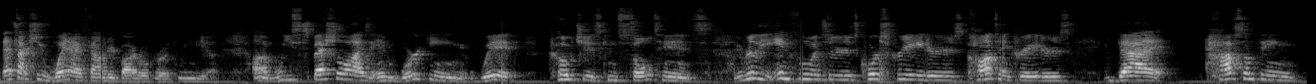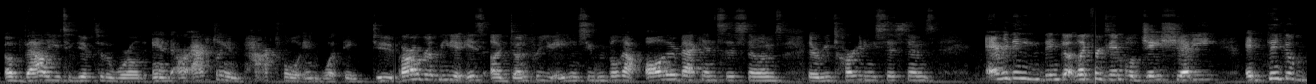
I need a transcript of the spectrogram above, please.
that's actually when I founded Viral Growth Media. Um, we specialize in working with coaches, consultants, really influencers, course creators, content creators that have something of value to give to the world and are actually impactful in what they do. Viral Growth Media is a done for you agency. We build out all their back end systems, their retargeting systems, everything you think of. Like, for example, Jay Shetty, and think of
